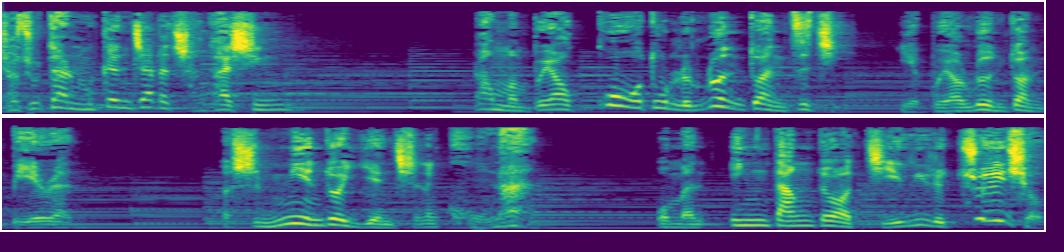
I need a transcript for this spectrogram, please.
求主带我们更加的敞开心，让我们不要过度的论断自己，也不要论断别人，而是面对眼前的苦难，我们应当都要极力的追求，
